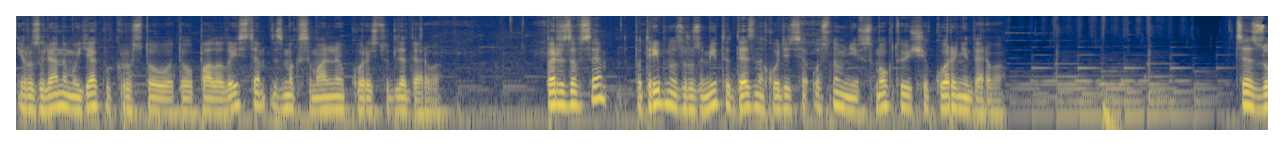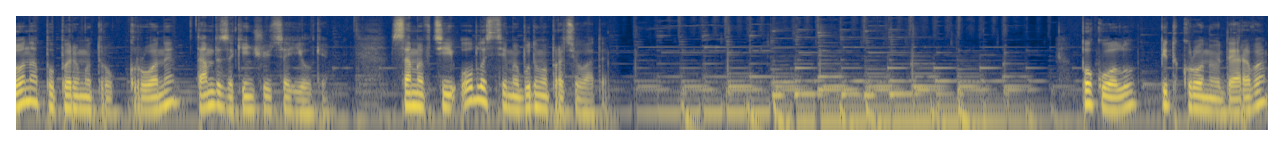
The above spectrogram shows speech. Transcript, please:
і розглянемо, як використовувати опале листя з максимальною користю для дерева. Перш за все, потрібно зрозуміти, де знаходяться основні всмоктуючі корені дерева. Це зона по периметру крони, там де закінчуються гілки. Саме в цій області ми будемо працювати. По колу під кроною дерева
